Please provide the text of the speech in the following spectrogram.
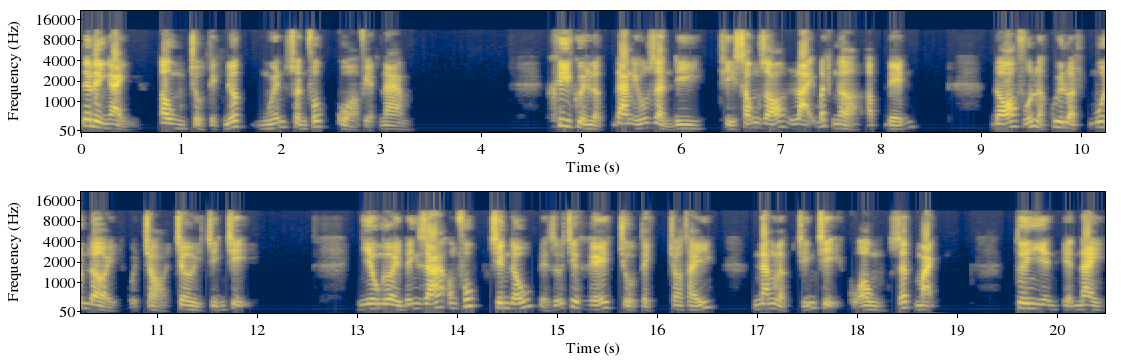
Đây là hình ảnh ông Chủ tịch nước Nguyễn Xuân Phúc của Việt Nam. Khi quyền lực đang yếu dần đi thì sóng gió lại bất ngờ ập đến. Đó vốn là quy luật muôn đời của trò chơi chính trị. Nhiều người đánh giá ông Phúc chiến đấu để giữ chiếc ghế chủ tịch cho thấy năng lực chính trị của ông rất mạnh. Tuy nhiên hiện nay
